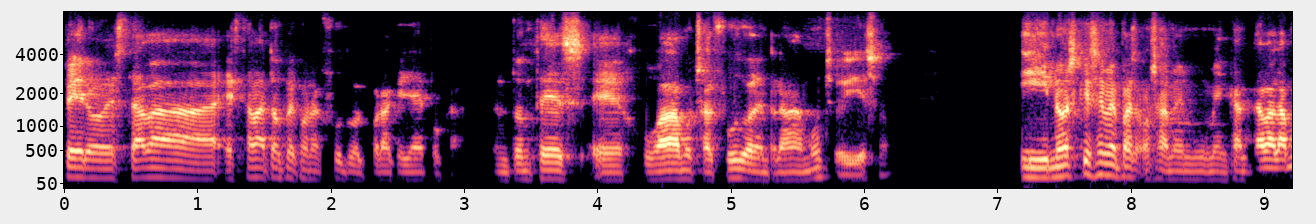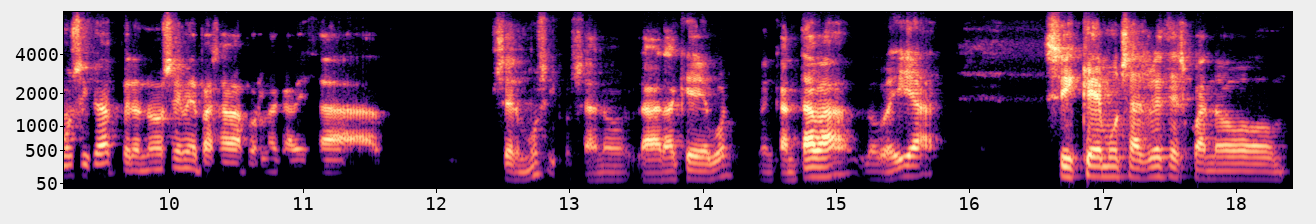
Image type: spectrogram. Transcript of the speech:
pero estaba, estaba a tope con el fútbol por aquella época. Entonces, eh, jugaba mucho al fútbol, entrenaba mucho y eso. Y no es que se me pasara, o sea, me, me encantaba la música, pero no se me pasaba por la cabeza ser músico. O sea, no, la verdad que, bueno, me encantaba, lo veía. Sí que muchas veces cuando,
